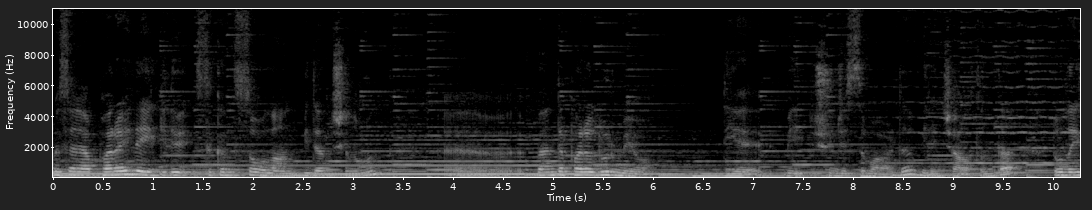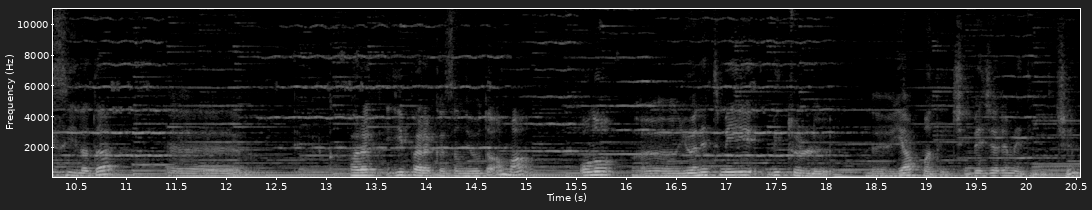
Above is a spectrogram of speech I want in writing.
mesela parayla ilgili sıkıntısı olan bir danışanımın e, bende para durmuyor diye bir düşüncesi vardı bilinçaltında. Dolayısıyla da e, para iyi para kazanıyordu ama onu e, yönetmeyi bir türlü e, yapmadığı için, beceremediği için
